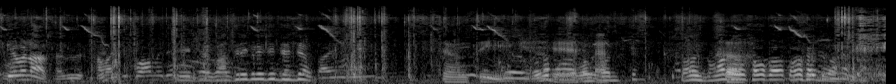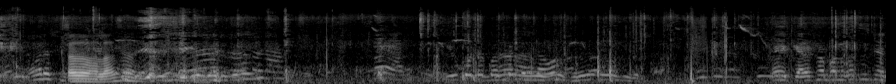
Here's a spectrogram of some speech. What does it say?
কেবে না খাবার কম এদের শান্তি তোমার খাবার খাবার কত ভালো আছে এই ক্যারেক্টার বন্ধ করতেছেন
